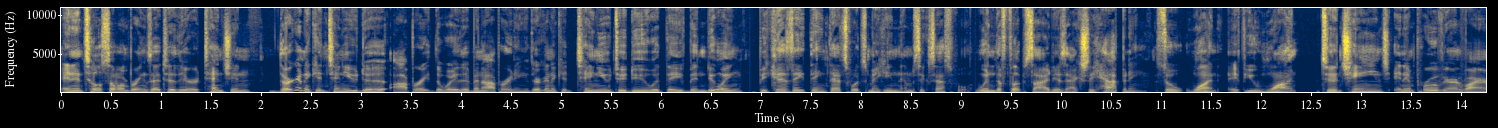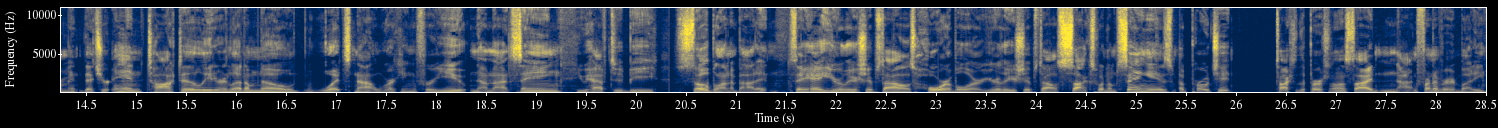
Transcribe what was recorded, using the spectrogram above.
And until someone brings that to their attention, they're going to continue to operate the way they've been operating. They're going to continue to do what they've been doing because they think that's what's making them successful when the flip side is actually happening. So, one, if you want to change and improve your environment that you're in, talk to the leader and let them know what's not working for you. Now, I'm not saying you have to be so blunt about it. Say, hey, your leadership style is horrible or your leadership style sucks. What I'm saying is approach it talk to the person on the side, not in front of everybody,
